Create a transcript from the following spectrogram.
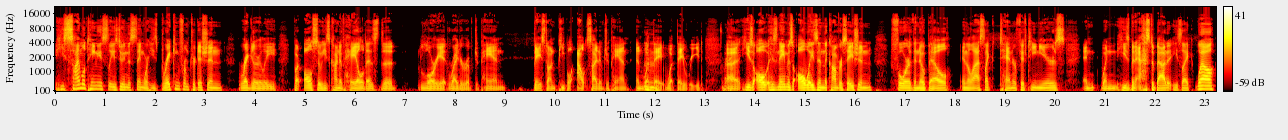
he simultaneously is doing this thing where he's breaking from tradition regularly but also he's kind of hailed as the laureate writer of Japan based on people outside of Japan and what Mhm. they what they read Right. uh, he's all his name is always in the conversation for the Nobel in the last like 10 or 15 years and when he's been asked about it he's like well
